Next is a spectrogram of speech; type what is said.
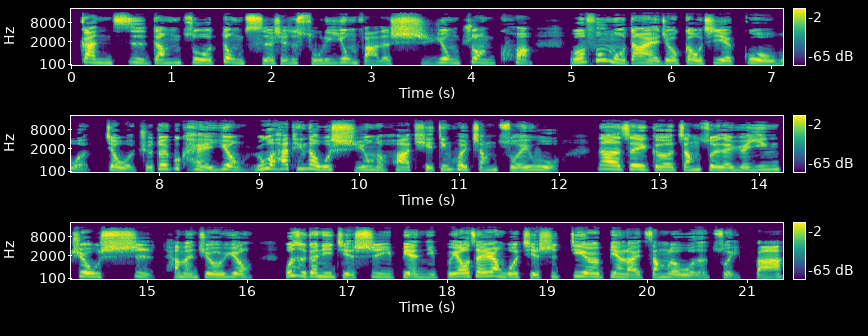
“干”字当做动词，而且是俗理用法的使用状况，我父母当然也就告诫过我，叫我绝对不可以用。如果他听到我使用的话，铁定会掌嘴我。那这个掌嘴的原因就是，他们就用我只跟你解释一遍，你不要再让我解释第二遍来脏了我的嘴巴。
